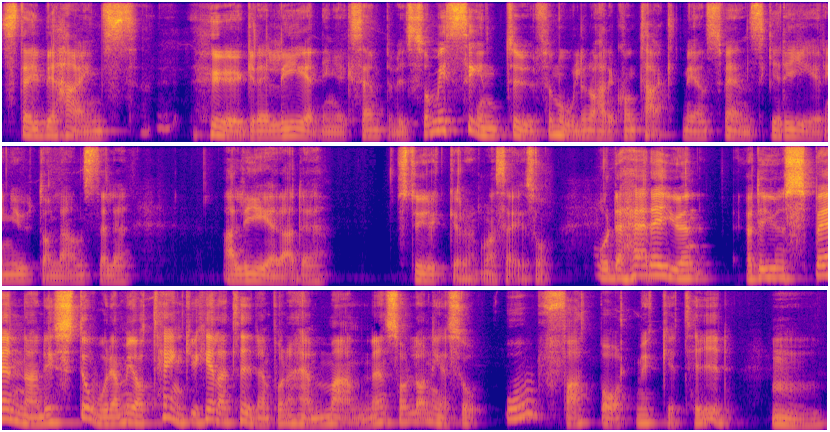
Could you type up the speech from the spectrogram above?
Stay Behinds högre ledning exempelvis, som i sin tur förmodligen hade kontakt med en svensk regering utomlands eller allierade styrkor om man säger så. Och det här är ju en, det är ju en spännande historia men jag tänker ju hela tiden på den här mannen som la ner så ofattbart mycket tid. Mm.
